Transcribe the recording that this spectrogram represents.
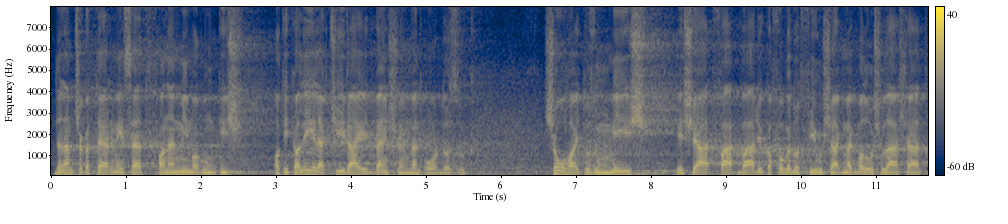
De nem csak a természet, hanem mi magunk is, akik a lélek csíráit bensőnben hordozzuk. Sóhajtozunk mi is, és jár, fá, várjuk a fogadott fiúság megvalósulását,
